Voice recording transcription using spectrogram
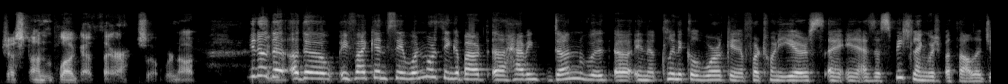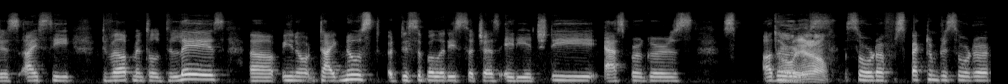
just unplug it there, so we're not you know the uh, the if i can say one more thing about uh, having done with uh, in a clinical work in, for 20 years uh, in, as a speech language pathologist i see developmental delays uh, you know diagnosed disabilities such as adhd asperger's other Oh, yeah. sort of spectrum disorder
